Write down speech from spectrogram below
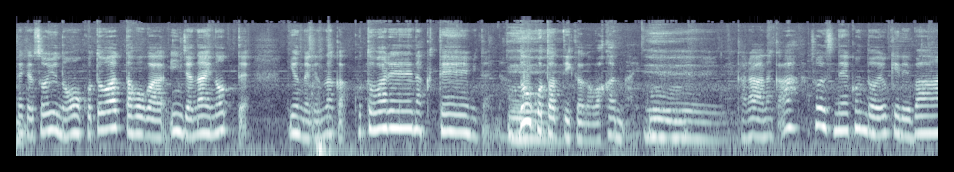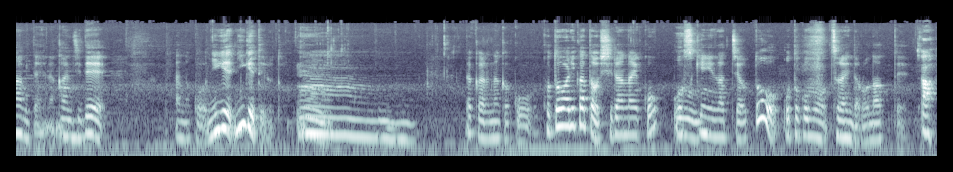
だけどそういうのを断った方がいいんじゃないのって言うんだけどなんか断れなくてみたいな、どう断っていいかが分かんない、へからなんか「あそうですね今度よければ」みたいな感じで、あのこう逃げ逃げてると、ーうん。だからなんかこう断り方を知らない子を好きになっちゃうと、男も辛いんだろうなって。あ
